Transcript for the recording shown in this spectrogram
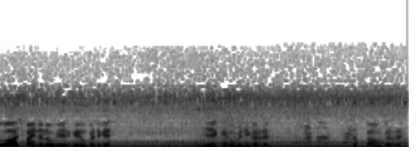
तो आज फाइनल हो गए गेहूँ कट के। ये गेहूँ भी निकल रहे सब काम कर रहे हैं।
